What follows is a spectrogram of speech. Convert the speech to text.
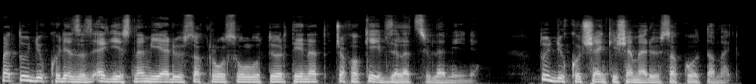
mert tudjuk, hogy ez az egész nemi erőszakról szóló történet csak a képzelet szüleménye. Tudjuk, hogy senki sem erőszakolta meg.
